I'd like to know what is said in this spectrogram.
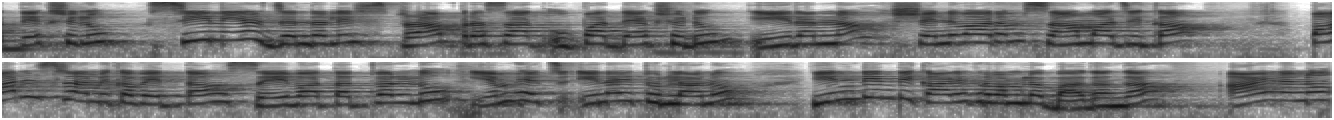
అధ్యక్షులు సీనియర్ జర్నలిస్ట్ రామ్ ప్రసాద్ ఉపాధ్యక్షుడు ఈరన్న శనివారం సామాజిక పారిశ్రామికవేత్త సేవా తత్వరులు ఎంహెచ్ ఇనైతుల్లాను ఇంటింటి కార్యక్రమంలో భాగంగా ఆయనను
